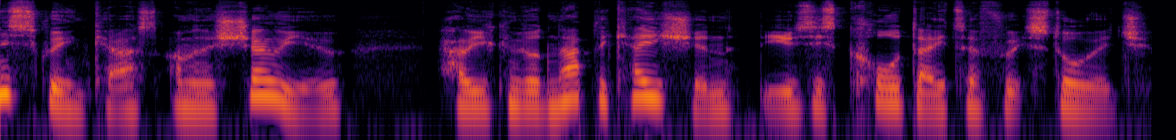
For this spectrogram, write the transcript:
this screencast I'm going to show you how you can build an application that uses core data for its storage.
